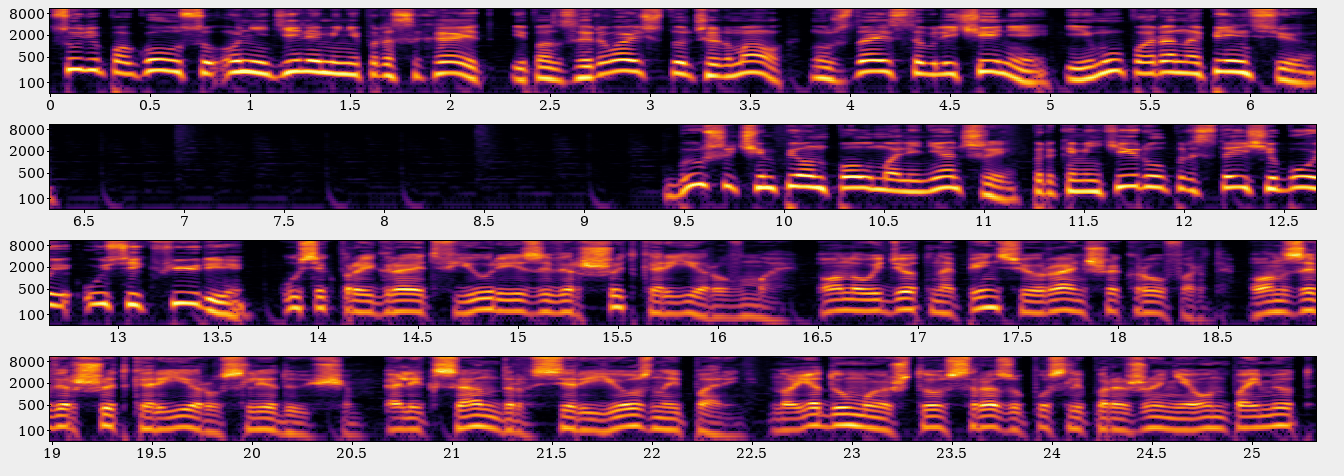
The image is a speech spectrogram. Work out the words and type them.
Судя по голосу, он неделями не просыхает и подозревает, что Джермал нуждается в лечении и ему пора на пенсию. Бывший чемпион Пол Малиняджи прокомментировал предстоящий бой Усик Фьюри. Усик проиграет Фьюри и завершит карьеру в мае. Он уйдет на пенсию раньше Кроуфорда. Он завершит карьеру следующим. Александр – серьезный парень. Но я думаю, что сразу после поражения он поймет,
